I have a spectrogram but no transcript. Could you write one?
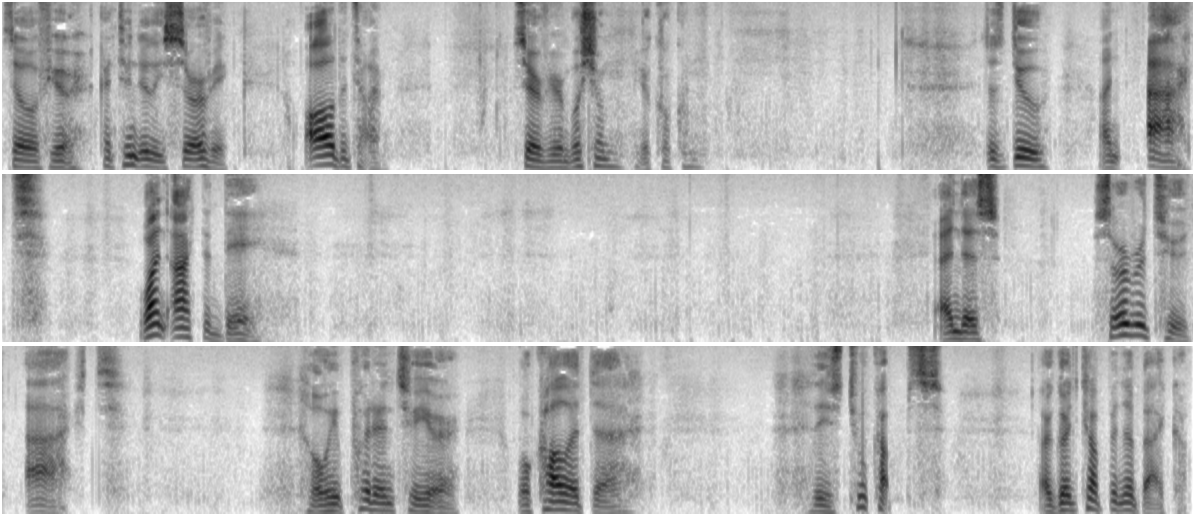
So if you're continually serving all the time, serve your mushum, your kukum, just do an act, one act a day. And this servitude act what we put into your, we'll call it the, these two cups a good cup and a bad cup.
